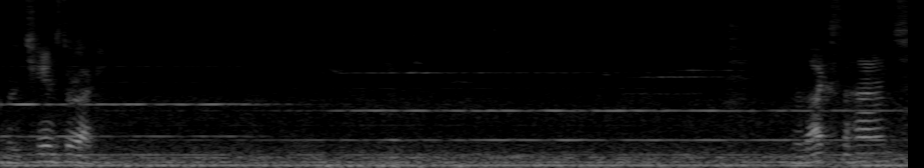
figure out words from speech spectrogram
I'm going to change direction. Relax the hands.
